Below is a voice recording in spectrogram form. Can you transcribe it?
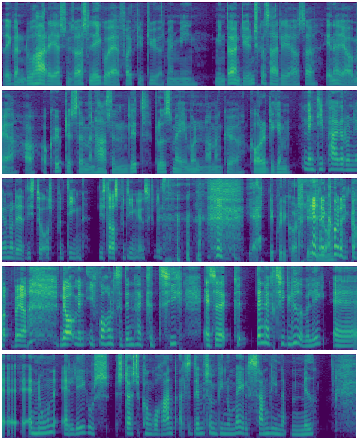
ved ikke, hvordan du har det. Jeg synes også, Lego er frygtelig dyrt, men min, mine børn, de ønsker sig det, og så ender jeg jo med at, at, at købe det, så man har sådan lidt blodsmag i munden, når man kører kortet igennem. Men de pakker, du nævner der, de står også på din, de står også på din ønskeliste. ja, det kunne de godt ske. ja, det kunne det godt være. Nå, men i forhold til den her kritik, altså den her kritik lyder vel ikke af, af nogen af Legos største konkurrenter, altså dem, som vi normalt sammenligner dem med?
